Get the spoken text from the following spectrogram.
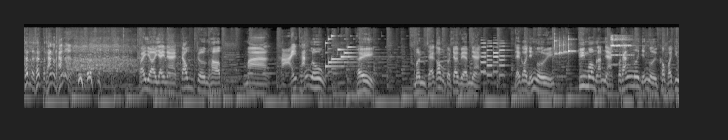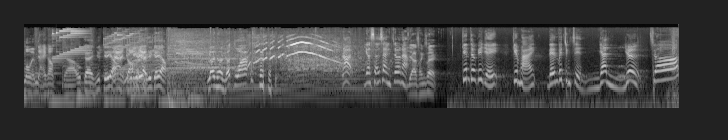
Thích là thích mà thắng là thắng à. Bây giờ vậy nè trong trường hợp mà hải thắng luôn thì mình sẽ có một trò chơi về âm nhạc. Để coi những người chuyên môn làm nhạc có thắng với những người không phải chuyên môn về âm nhạc hay không. Dạ ok. Nhất trí à Dạ, nhất trí. à nhất trí à lên hình ít quá Rồi, giờ sẵn sàng chưa nè dạ sẵn sàng Kính thưa quý vị Kim Hải đến với chương trình Nhanh như chớp.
